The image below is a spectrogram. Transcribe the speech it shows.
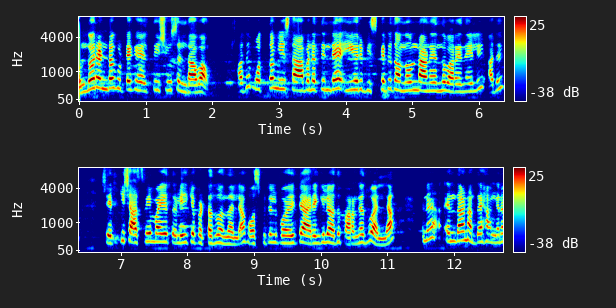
ഒന്നോ രണ്ടോ കുട്ടിക്ക് ഹെൽത്ത് ഇഷ്യൂസ് ഉണ്ടാവാം. അത് മൊത്തം ഈ സ്ഥാപനത്തിന്റെ ഈ ഒരു ബിസ്ക്കറ്റ് തന്നുകൊണ്ടാണ് എന്ന് പറയുന്നതിൽ അത് ശരിക്കും ശാസ്ത്രീയമായി തെളിയിക്കപ്പെട്ടതും എന്നല്ല. ഹോസ്പിറ്റലിൽ പോയിട്ട് ആരെങ്കിലും അത് പറഞ്ഞതും അല്ല. പിന്നെ എന്താണ് അദ്ദേഹം അങ്ങനെ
